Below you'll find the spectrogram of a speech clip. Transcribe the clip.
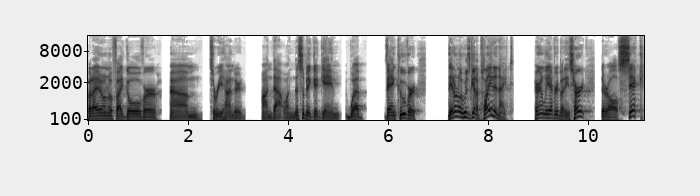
but I don't know if I'd go over um, 300 on that one. This will be a good game. Well, Vancouver, they don't know who's going to play tonight. Apparently, everybody's hurt. They're all sick.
